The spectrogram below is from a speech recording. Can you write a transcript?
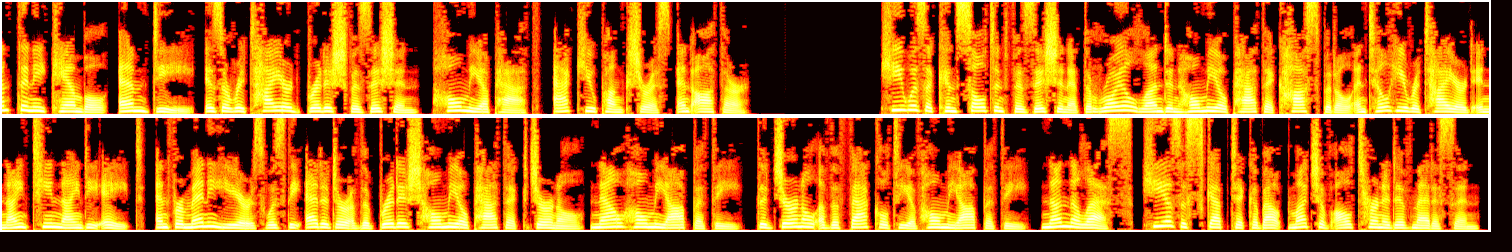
Anthony Campbell, MD, is a retired British physician, homeopath, acupuncturist and author. He was a consultant physician at the Royal London Homeopathic Hospital until he retired in 1998, and for many years was the editor of the British Homeopathic Journal now Homeopathy, the Journal of the Faculty of Homeopathy. Nonetheless, he is a skeptic about much of alternative medicine.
